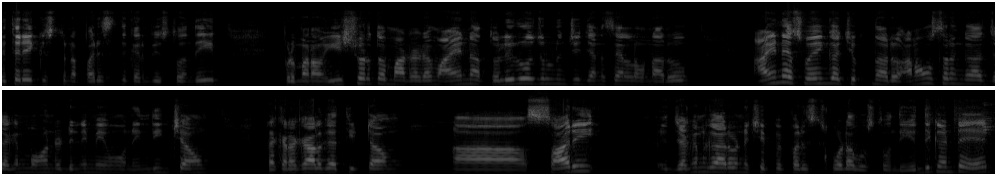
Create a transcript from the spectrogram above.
వ్యతిరేకిస్తున్న పరిస్థితి కనిపిస్తోంది. ఇప్పుడు మనం ఈశ్వర్తో మాట్లాడడం ఆయన తొలి రోజుల నుంచి జనసేనలో ఉన్నారు. ఆయనే స్వయంగా చెప్తున్నారు అనవసరంగా జగన్మోహన్ రెడ్డిని మేము నిందించాం రకరకాలుగా తిట్టాం. సారీ జగన్ గారు అని చెప్పే పరిస్థితి కూడా వస్తుంది. ఎందుకంటే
